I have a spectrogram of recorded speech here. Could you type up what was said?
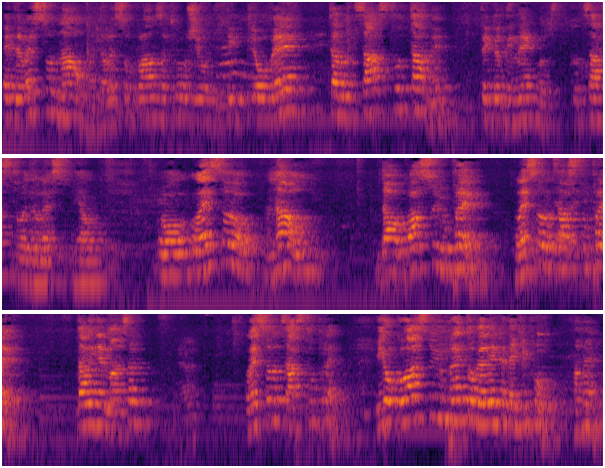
Е деве со наума, деве со план за твој живот. Ти плјове таро царство таме, те градине код, код царство е делесо, јел? О лесоро наум да огласују пре, лесоро царство пре. Дали нерманцар? Царство пре. И огласују пре то велика теки пун. Амен.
